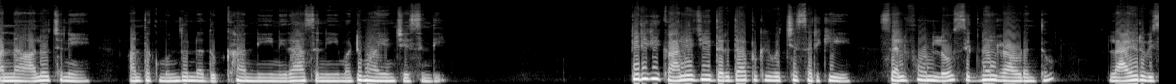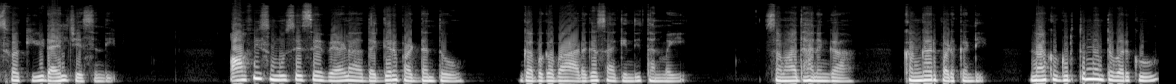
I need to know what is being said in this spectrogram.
అన్న ఆలోచనే అంతకు ముందున్న దుఃఖాన్ని నిరాశని మటుమాయం చేసింది. తిరిగి కాలేజీ దరిదాపుకి వచ్చేసరికి సెల్ ఫోన్లో సిగ్నల్ రావడంతో లాయర్ విశ్వకి డయల్ చేసింది. ఆఫీస్ మూసేసే వేళ దగ్గర పడ్డంతో గబగబా అడగసాగింది తన్మయి. సమాధానంగా కంగారు పడకండి. నాకు గుర్తున్నంత వరకు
